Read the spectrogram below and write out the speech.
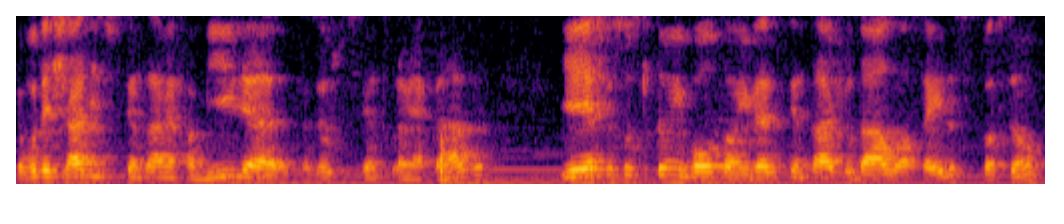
Eu vou deixar de sustentar a minha família, trazer o sustento para minha casa? E aí as pessoas que estão em volta, ao invés de tentar ajudá-lo a sair dessa situação,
